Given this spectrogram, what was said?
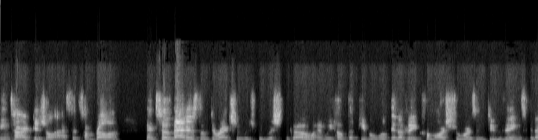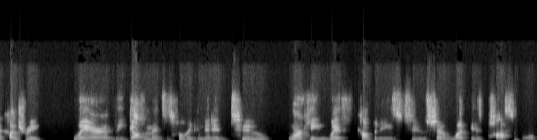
the entire digital assets umbrella. And so that is the direction which we wish to go. And we hope that people will innovate from our shores and do things in a country where the government is fully committed to working with companies to show what is possible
